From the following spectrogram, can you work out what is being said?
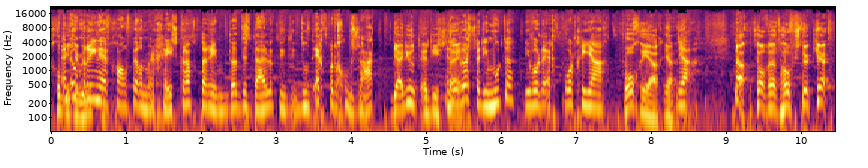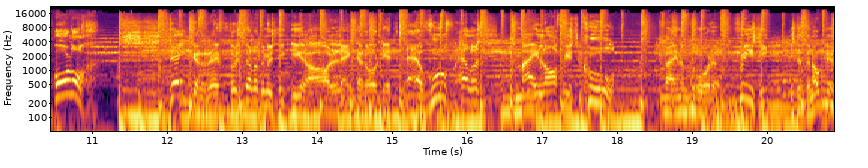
goed En Oekraïne munitie. heeft gewoon veel meer geestkracht daarin. Dat is duidelijk. Die, die doet echt voor de goede zaak. Ja, die, doet- eh, die En die. Russen die moeten. Die worden echt voortgejaagd. Volgejaagd, ja. Ja. Nou, goed, zo het hoofdstukje oorlog. Zeker, even geruststellende muziek hier. Oh, lekker hoor dit. Wolf Alice, My Love is Cool. Fijn om te horen. Freezy is het dan ook weer.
